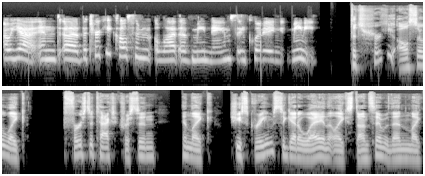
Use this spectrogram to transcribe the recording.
Oh yeah, and uh, the turkey calls him a lot of mean names, including Meanie. The turkey also like first attacks Kristen and like she screams to get away and that like stuns him and then like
